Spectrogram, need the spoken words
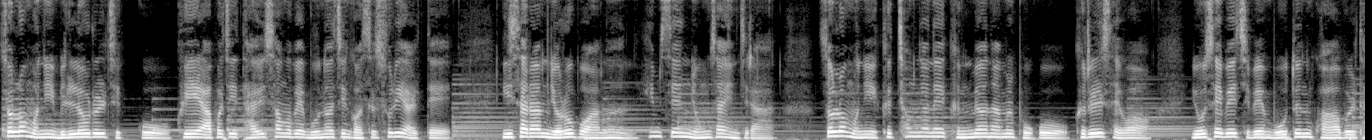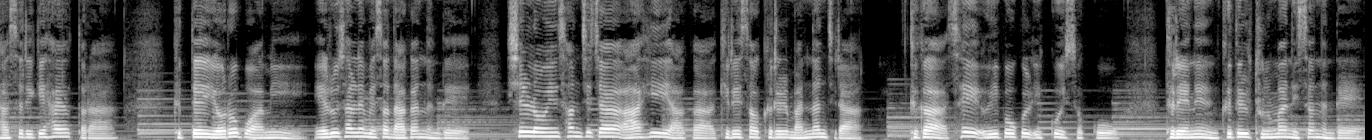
솔로몬이 밀로를 짓고 그의 아버지 다윗 성읍에 무너진 것을 수리할 때 이 사람 여로보암은 힘센 용사인지라 솔로몬이 그 청년의 근면함을 보고 그를 세워 요셉의 집의 모든 과업을 다스리게 하였더라. 그때 여로보암이 예루살렘에서 나갔는데 실로인 선지자 아히야가 길에서 그를 만난지라 그가 새 의복을 입고 있었고 들에는 그들 둘만 있었는데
